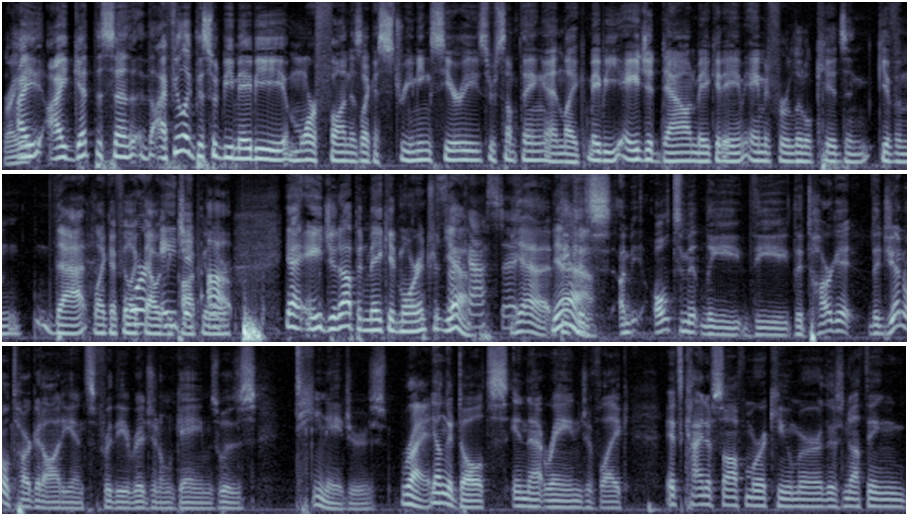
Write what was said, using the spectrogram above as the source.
right? I I get the sense. I feel like this would be maybe more fun as like a streaming series or something, and like maybe age it down, make it aim, aim it for little kids, and give them that. Like I feel Or like that would be age it popular. up. Yeah, age it up and make it more interesting. Yeah. Sarcastic. Yeah, Yeah. because I mean, ultimately the the target, the general target audience for the original games was teenagers, Right. Young adults in that range of like, it's kind of sophomore humor. There's nothing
